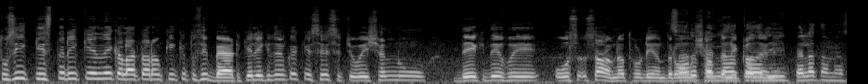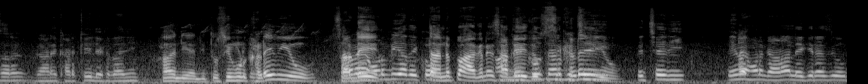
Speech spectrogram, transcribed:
ਤੁਸੀਂ ਕਿਸ ਤਰੀਕੇ ਦੇ ਕਲਾਕਾਰ ਹੋ? ਕਿ ਤੁਸੀਂ ਬੈਠ ਕੇ ਲਿਖਦੇ ਹੋ ਕਿ ਕਿਸੇ ਸਿਚੁਏਸ਼ਨ ਨੂੰ ਦੇਖਦੇ ਹੋਏ ਉਸ ਹਿਸਾਬ ਨਾਲ ਤੁਹਾਡੇ ਅੰਦਰੋਂ ਸ਼ਬਦ ਨਿਕਲਦੇ ਨੇ? ਪਹਿਲਾਂ ਤਾਂ ਮੈਂ ਸਰ ਗਾਣੇ ਖੜ ਕੇ ਹੀ ਲਿਖਦਾ ਜੀ। ਹਾਂਜੀ ਹਾਂਜੀ। ਤੁਸੀਂ ਹੁਣ ਖੜੇ ਵੀ ਹੋ। ਸਾਡੇ ਧੰਨ ਭਾਗ ਨੇ ਸਾਡੇ ਤੁਸੀਂ ਖੜੇ ਵੀ ਹੋ। ਪਿੱਛੇ ਜੀ। ਇਵੇਂ ਹੁਣ ਗਾਣਾ ਲੈ ਕੇ ਰਹੇ ਸੀ ਉਹ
